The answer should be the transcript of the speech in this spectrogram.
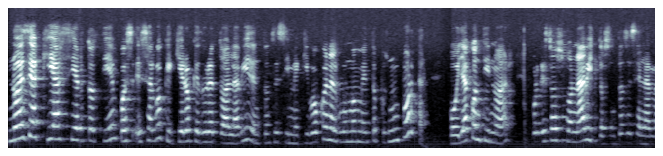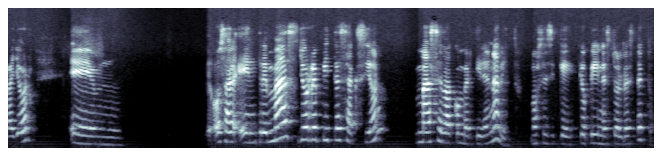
no es de aquí a cierto tiempo, es, es algo que quiero que dure toda la vida, entonces si me equivoco en algún momento, pues no importa, voy a continuar, porque estos son hábitos, entonces en la mayor Em, o sea, entre más yo repita esa acción, más se va a convertir en hábito. No sé si qué, qué opinas tú al respecto,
